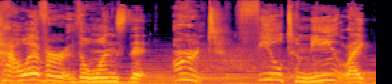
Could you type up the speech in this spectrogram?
However, the ones that aren't feel to me like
